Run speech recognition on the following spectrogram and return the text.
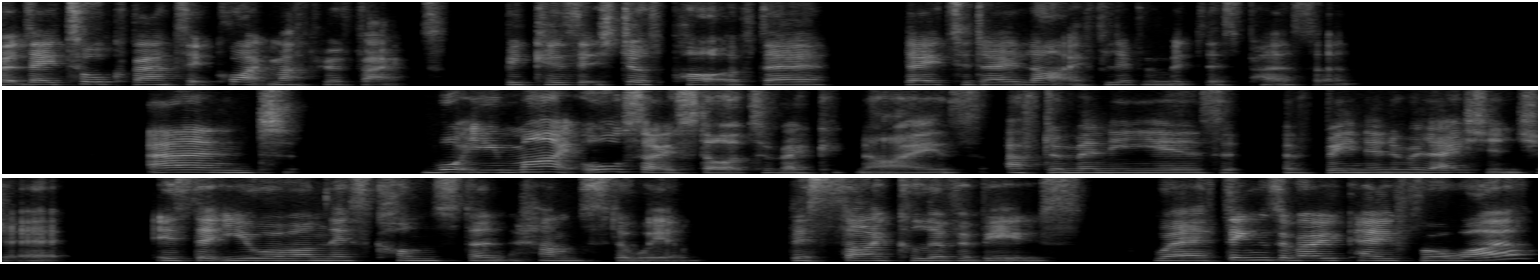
but they talk about it quite matter of fact because it's just part of their day to day life living with this person. And what you might also start to recognize after many years of being in a relationship is that you are on this constant hamster wheel, this cycle of abuse where things are okay for a while,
